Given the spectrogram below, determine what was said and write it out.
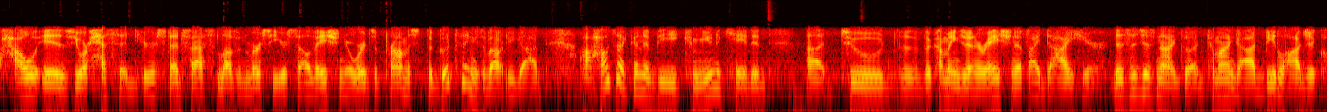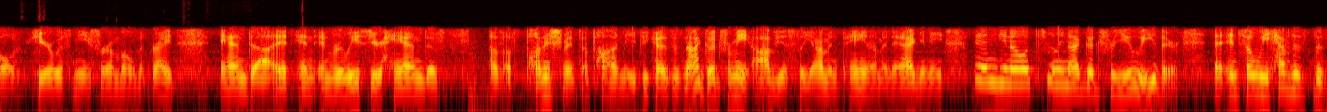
how is your hesed, your steadfast love and mercy, your salvation, your words of promise, the good things about you, God, uh, how's that going to be communicated uh, to the, the coming generation if I die here? This is just not good. Come on, God, be logical here with me for a moment, right? And uh, and and release your hand of of, of punishment upon me because it's not good for me. Obviously, I'm in pain, I'm in agony, and you know it's really not good for you either. And so we have this this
